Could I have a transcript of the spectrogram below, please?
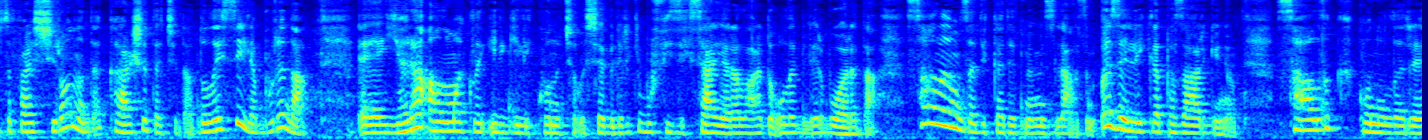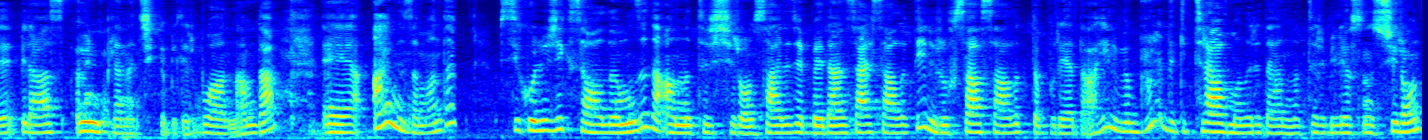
bu sefer Şiron'a da karşıt açıda. Dolayısıyla burada e, yara almakla ilgili konu çalışabilir ki bu fiziksel yaralarda olabilir bu arada. Sağlığımıza dikkat etmemiz lazım. Özellikle pazar günü. Sağlık konuları biraz ön plana çıkabilir bu anlamda. E, aynı zamanda psikolojik sağlığımızı da anlatır Şiron. Sadece bedensel sağlık değil, ruhsal sağlık da buraya dahil ve buradaki travmaları da anlatır biliyorsunuz. Şiron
